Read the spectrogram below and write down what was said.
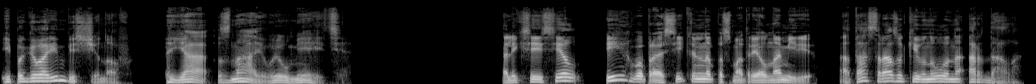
и поговорим без чинов. Я знаю, вы умеете. Алексей сел и вопросительно посмотрел на Мири, а та сразу кивнула на Ордала,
